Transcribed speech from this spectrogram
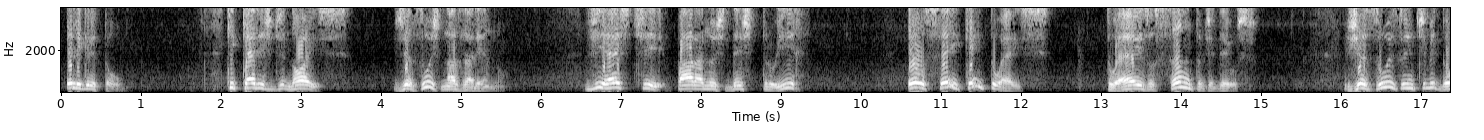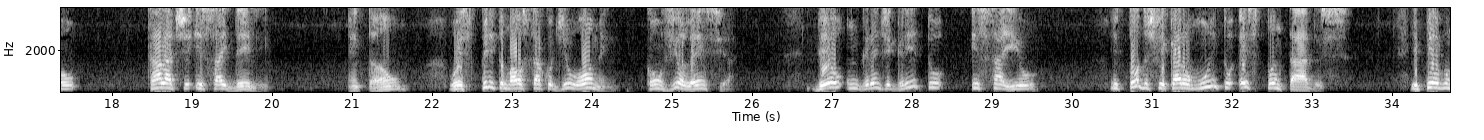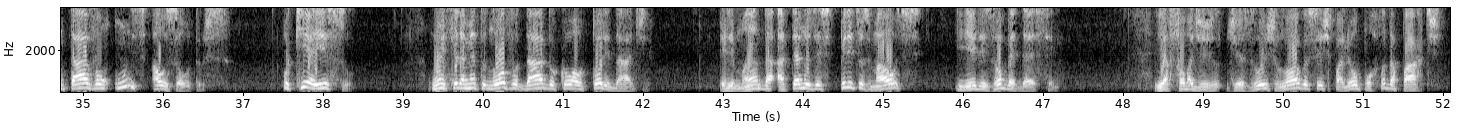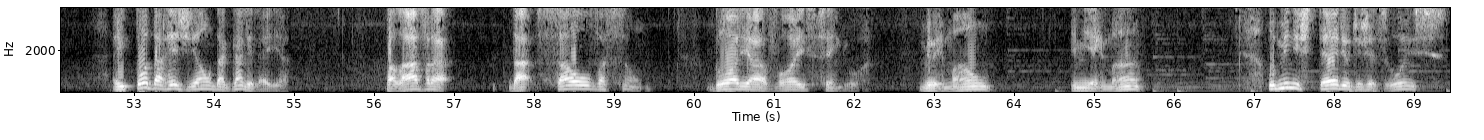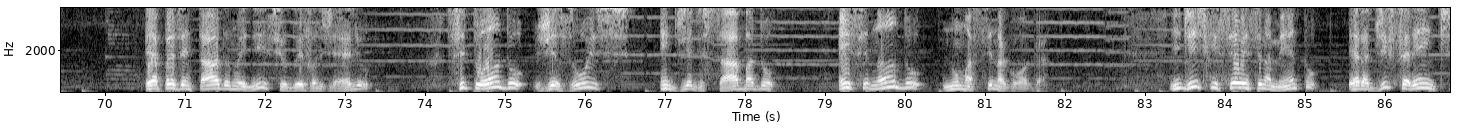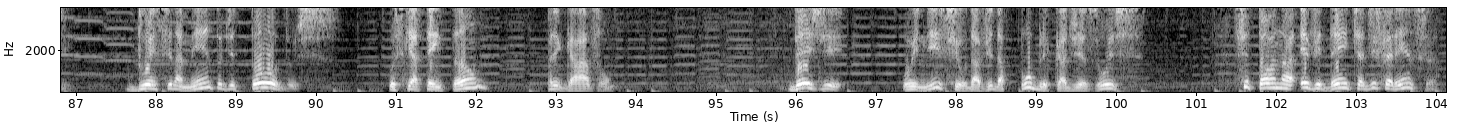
Ele gritou: Que queres de nós, Jesus Nazareno? Vieste para nos destruir? Eu sei quem tu és. Tu és o Santo de Deus. Jesus o intimidou. Cala-te e sai dele. Então, o espírito mau sacudiu o homem com violência, deu um grande grito e saiu. E todos ficaram muito espantados e perguntavam uns aos outros: O que é isso? Um ensinamento novo dado com autoridade. Ele manda até nos espíritos maus e eles obedecem. E a fama de Jesus logo se espalhou por toda parte em toda a região da Galileia. Palavra da salvação. Glória a vós, Senhor. Meu irmão e minha irmã, o ministério de Jesus é apresentado no início do Evangelho, situando Jesus em dia de sábado, ensinando numa sinagoga. E diz que seu ensinamento era diferente do ensinamento de todos os que até então pregavam. Desde o início da vida pública de Jesus, se torna evidente a diferença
